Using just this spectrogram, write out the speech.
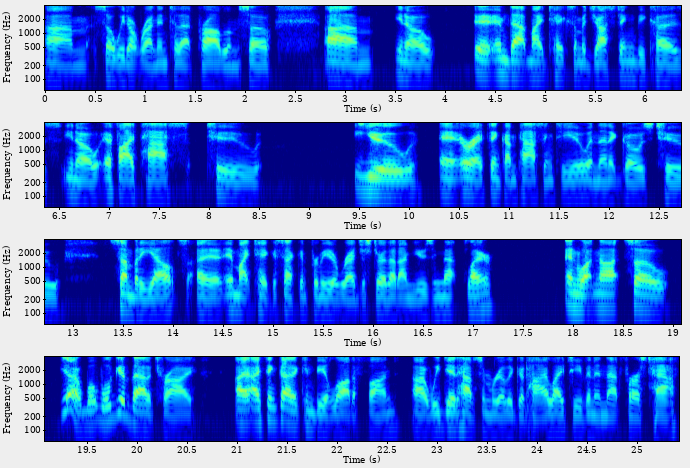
um, so we don't run into that problem. So, um, you know, and that might take some adjusting because you know if I pass to you, eh, or I think I'm passing to you, and then it goes to somebody else, uh, it might take a second for me to register that I'm using that player and whatnot. So yeah, we'll, we'll give that a try. I, I think that it can be a lot of fun. Uh, we did have some really good highlights even in that first half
